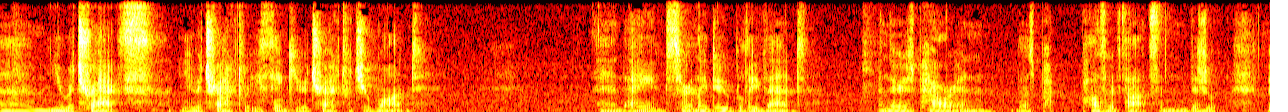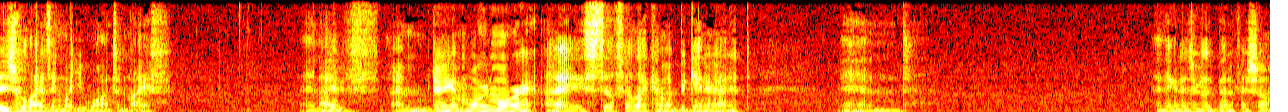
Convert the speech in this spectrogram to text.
Um, you attract, you attract what you think, you attract what you want. And I certainly do believe that. And there is power in those po- positive thoughts and visual, visualizing what you want in life. And I've I'm doing it more and more. I still feel like I'm a beginner at it. And I think it is really beneficial.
